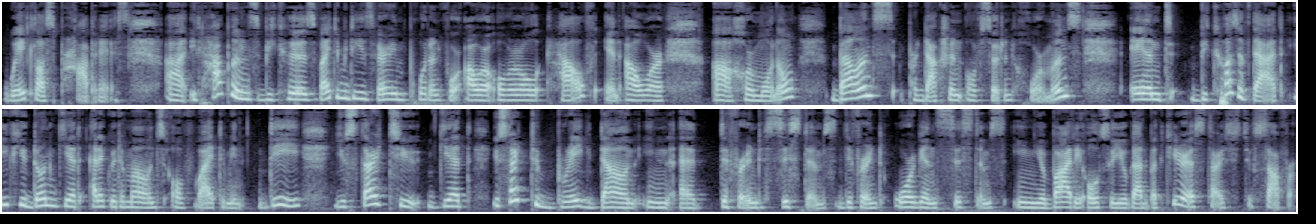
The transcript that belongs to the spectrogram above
weight loss properties. Uh, it happens because vitamin D is very important for our overall health and our uh, hormonal balance, production of certain hormones. And because of that, if you don't get adequate amounts of vitamin D, you start to get, you start to break down in a different systems, different organ systems in your body. Also, your gut bacteria starts to suffer.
